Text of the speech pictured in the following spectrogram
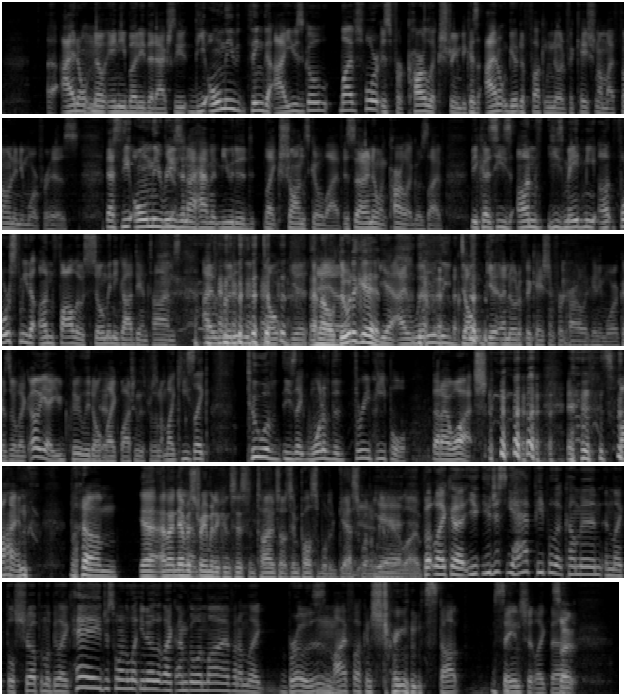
I don't hmm. know anybody that actually. The only thing that I use Go Lives for is for Karlec stream because I don't get a fucking notification on my phone anymore for his. That's the only reason I haven't muted like Shaun's Go Live is that I know when Karlec goes live because he's un he's made me un- forced me to unfollow so many goddamn times. I literally don't get And i I'll do it again. Yeah, I literally don't get a notification for Karlec anymore because they're like, oh yeah, you clearly don't like watching this person. I'm like, he's like two of he's like one of the three people that I watch. it's fine. But um Yeah, and I never stream at a consistent time, so it's impossible to guess when I'm going to yeah. go live. But like uh you, you just you have people that come in and like they'll show up and they'll be like, "Hey, just wanted to let you know that like I'm going live." And I'm like, "Bro, this is my fucking stream. Stop saying shit like that." So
